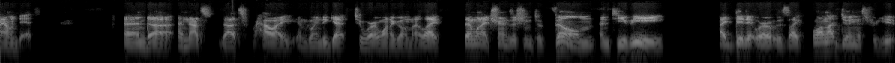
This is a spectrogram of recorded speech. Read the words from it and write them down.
found it and uh and that's that's how i am going to get to where i want to go in my life then when i transitioned to film and tv i did it where it was like well i'm not doing this for you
